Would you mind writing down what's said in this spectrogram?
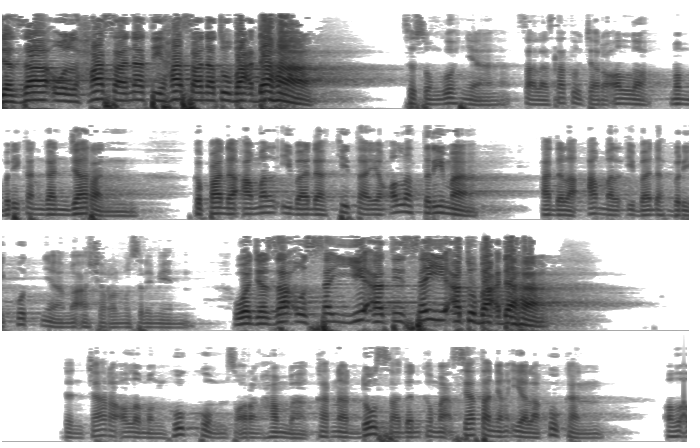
"Jazaul hasanati hasanatu ba'daha." Sesungguhnya salah satu cara Allah memberikan ganjaran kepada amal ibadah kita yang Allah terima adalah amal ibadah berikutnya ma'asyiral muslimin. Wa jazaa'u sayyi'ati sayyi'atu ba'daha. Dan cara Allah menghukum seorang hamba karena dosa dan kemaksiatan yang ia lakukan, Allah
